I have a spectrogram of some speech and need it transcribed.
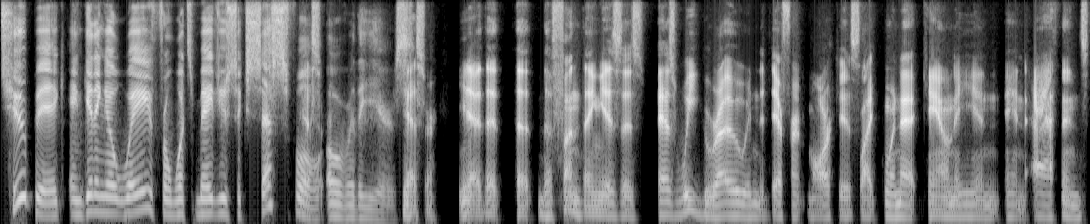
too big and getting away from what's made you successful yes, over the years. Yes, sir. You know, the, the, the fun thing is, is as we grow in the different markets like Gwinnett County and, and Athens,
